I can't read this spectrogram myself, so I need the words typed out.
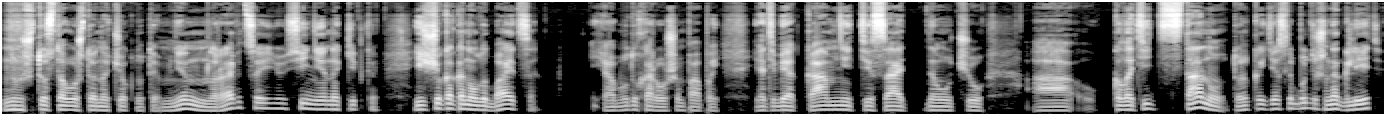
Ну что с того, что она чокнутая? Мне нравится ее синяя накидка. Еще как она улыбается. Я буду хорошим папой. Я тебя камни тесать научу, а колотить стану, только если будешь наглеть.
